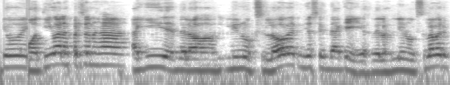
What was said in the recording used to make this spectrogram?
yo motivo a las personas aquí de, los Linux lovers, yo soy de aquellos, de los Linux lovers,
